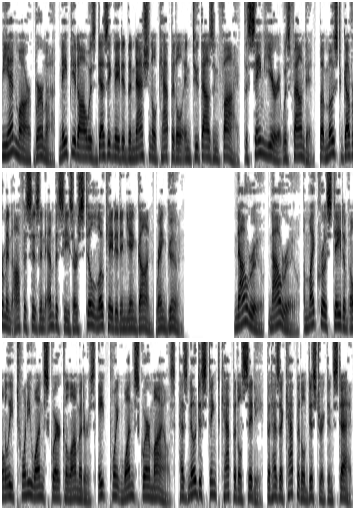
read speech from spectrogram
Myanmar Burma, Naypyidaw was designated the national capital in 2005, the same year it was founded, but most government offices and embassies are still located in Yangon Rangoon. Nauru, Nauru, a micro-state of only 21 square kilometers, 8.1 square miles, has no distinct capital city, but has a capital district instead.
